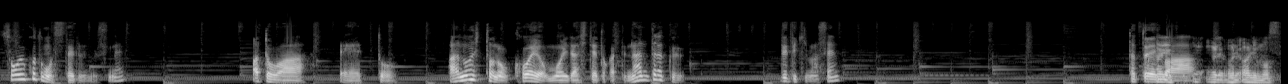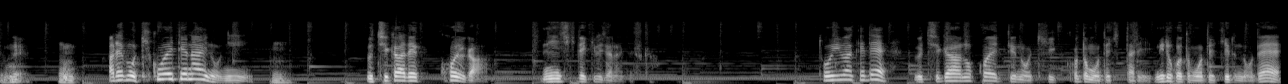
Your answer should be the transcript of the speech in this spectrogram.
そういうこともしてるんですね。あとは、えー、っと、あの人の声を思い出してとかってなんとなく出てきません？例えば、はい、あれ、ありますよね。うん。あれも聞こえてないのに、うん、内側で声が認識できるじゃないですか。というわけで、内側の声っていうのを聞くこともできたり、見ることもできるので、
